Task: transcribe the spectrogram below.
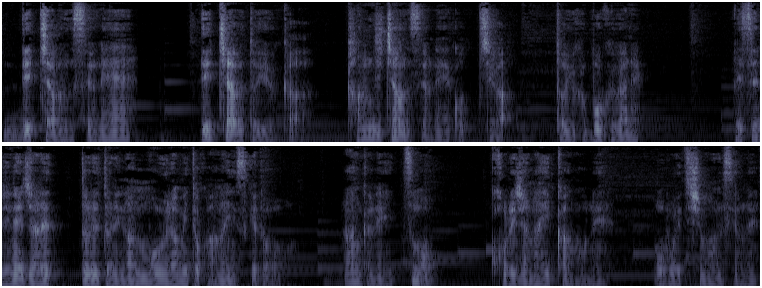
出ちゃうんすよね。出ちゃうというか、感じちゃうんですよね、こっちが。というか僕がね。別にね、ジャレット・レトに何も恨みとかはないんですけど、なんかね、いつもこれじゃない感をね、覚えてしまうんですよね。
